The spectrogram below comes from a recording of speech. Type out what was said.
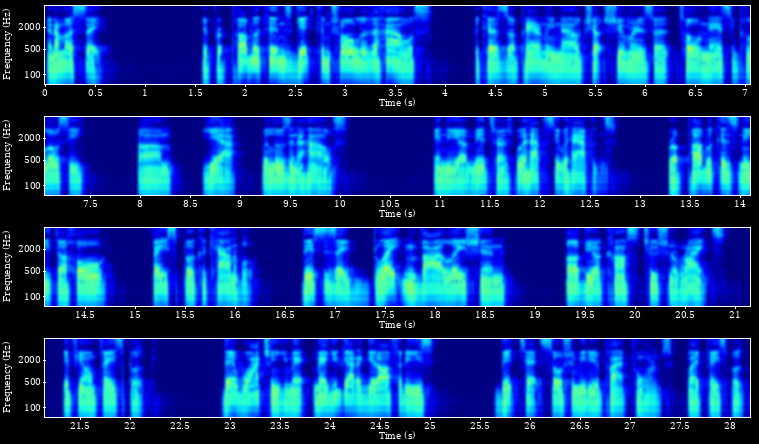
And I must say, if Republicans get control of the House, because apparently now Chuck Schumer has uh, told Nancy Pelosi, um, yeah, we're losing the House in the uh, midterms. We'll have to see what happens. Republicans need to hold Facebook accountable. This is a blatant violation of your constitutional rights if you're on Facebook. They're watching you, man. Man, you got to get off of these bit tech social media platforms like Facebook.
